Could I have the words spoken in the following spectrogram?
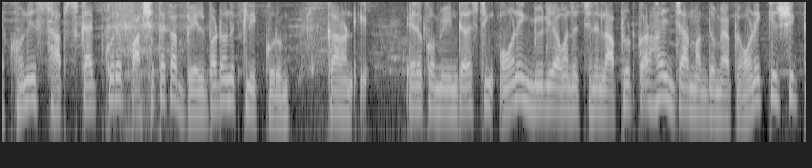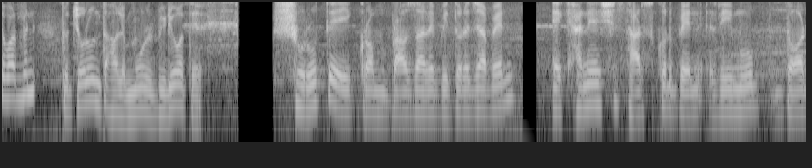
এখনই সাবস্ক্রাইব করে পাশে থাকা বেল বাটনে ক্লিক করুন। কারণ এরকম ইন্টারেস্টিং অনেক ভিডিও আমাদের চ্যানেলে আপলোড করা হয়, যার মাধ্যমে আপনি অনেক কিছু শিখতে পারবেন। তো চলুন তাহলে মূল ভিডিওতে শুরুতেই ক্রম ব্রাউজারের ভিতরে যাবেন। এখানে এসে সার্চ করবেন রিমুভ ডট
